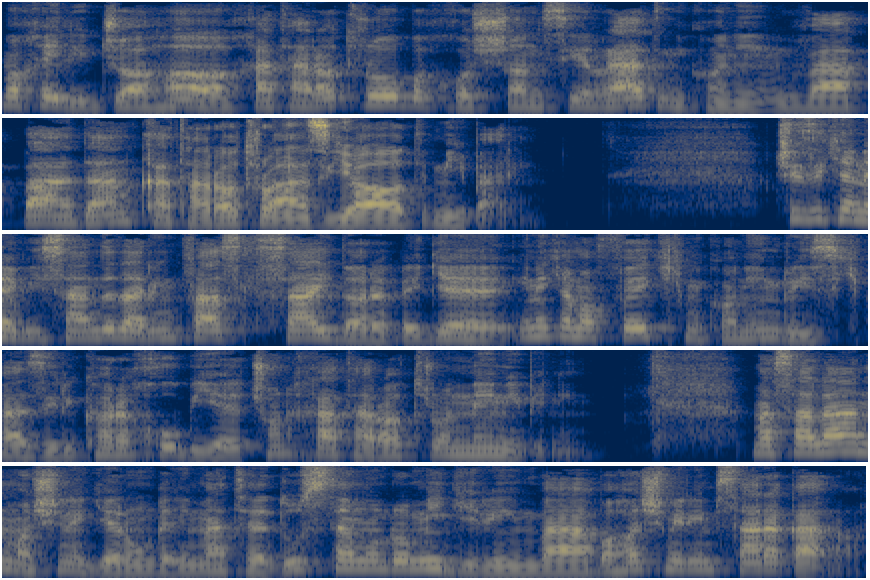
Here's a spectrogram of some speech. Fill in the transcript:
ما خیلی جاها خطرات رو با خوششانسی رد می‌کنیم و بعدا خطرات رو از یاد می‌بریم. چیزی که نویسنده در این فصل سعی داره بگه اینه که ما فکر می‌کنیم ریسک پذیری کار خوبیه چون خطرات رو نمی‌بینیم. مثلا ماشین گرون قیمت دوستمون رو می‌گیریم و باهاش میریم سر قرار.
